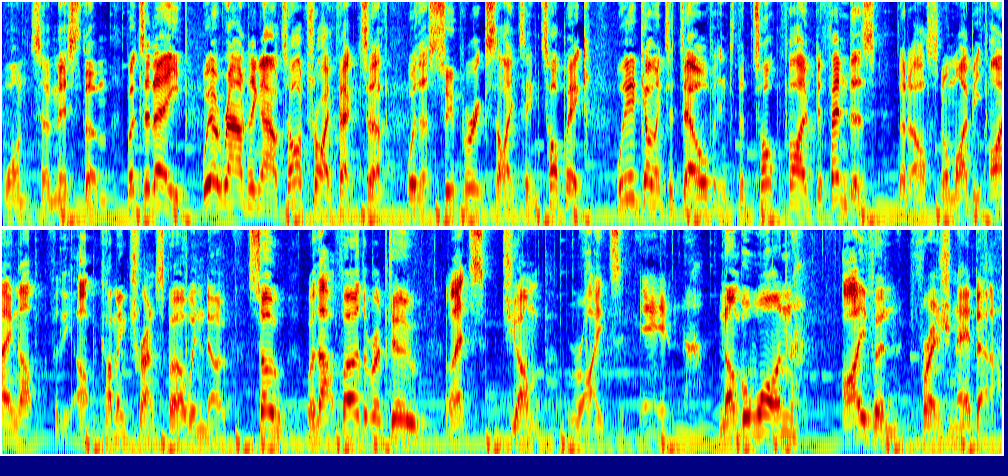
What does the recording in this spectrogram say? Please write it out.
want to miss them. But today, we're rounding out our trifecta with a super exciting topic. We're going to delve into the top 5 defenders that Arsenal might be eyeing up for the upcoming transfer window. So, without further ado, let's jump right in. Number 1, Ivan Fresneda.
